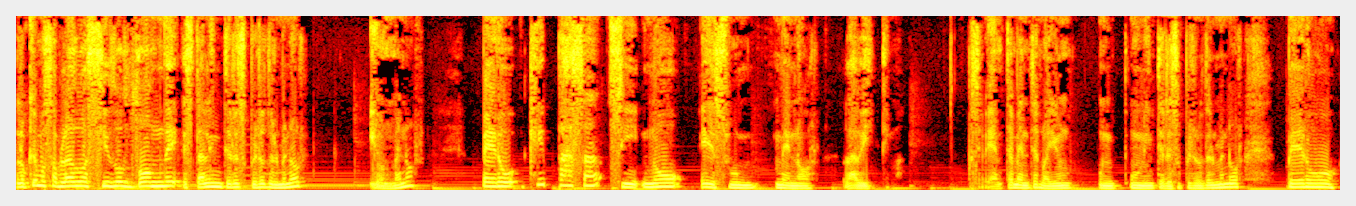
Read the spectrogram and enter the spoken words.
lo que hemos hablado ha sido dónde está el interés superior del menor y un menor. Pero, ¿qué pasa si no es un menor la víctima? Pues evidentemente no hay un, interés superior del menor, pero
